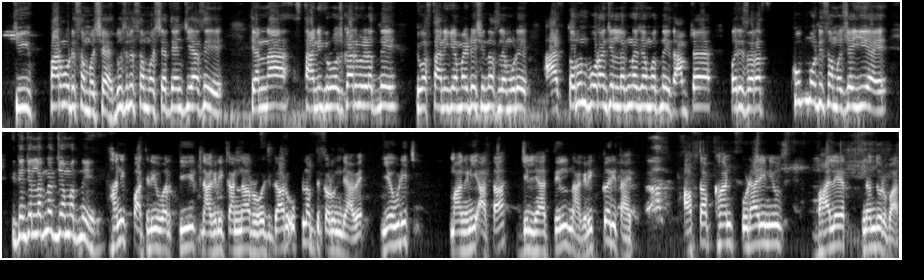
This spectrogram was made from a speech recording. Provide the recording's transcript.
ही फार मोठी समस्या आहे. दुसरी समस्या त्यांची अशी आहे त्यांना स्थानिक रोजगार मिळत नाही किंवा स्थानिक एम आय डी सी नसल्यामुळे आज तरुण पोरांचे लग्न जमत नाहीत. आमच्या परिसरात खूप मोठी समस्या ही आहे की त्यांचे लग्नच जमत नाही. स्थानिक पातळीवरती नागरिकांना रोजगार उपलब्ध करून द्यावे एवढीच मागणी आता जिल्ह्यातील नागरिक करीत आहेत. आफताब खान पुढारी न्यूज भालेर नंदुरबार.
